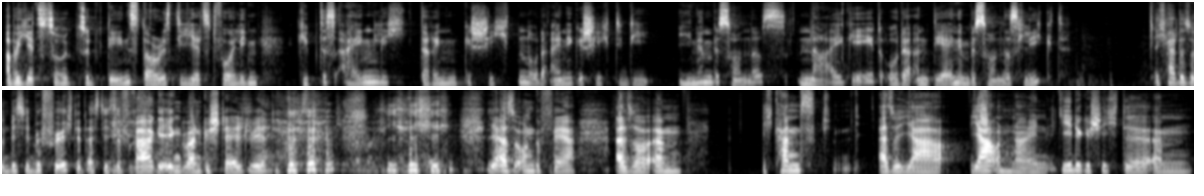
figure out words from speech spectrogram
Aber jetzt zurück zu den Stories, die jetzt vorliegen. Gibt es eigentlich darin Geschichten oder eine Geschichte, die Ihnen besonders nahe geht oder an der Ihnen besonders liegt? Ich hatte so ein bisschen befürchtet, dass diese Frage irgendwann gestellt wird. ja, so ungefähr. Also ähm, ich kann es, also ja, ja und nein. Jede Geschichte ähm,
